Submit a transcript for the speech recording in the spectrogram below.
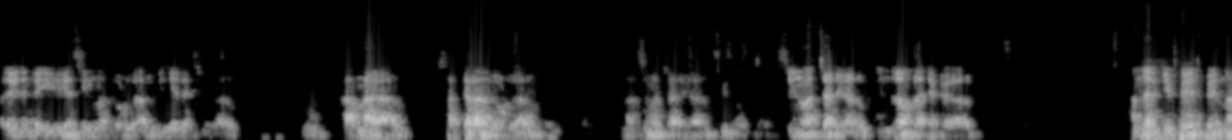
అదేవిధంగా ఈడిగా శ్రీనివాస్ గౌడ్ గారు విజయలక్ష్మి గారు కర్ణ గారు సత్యరాజ్ గౌడ్ గారు నరసింహాచారి గారు శ్రీనివాచారి గారు ఇంద్రం రజక గారు. అందరికీ పేరు పేరున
